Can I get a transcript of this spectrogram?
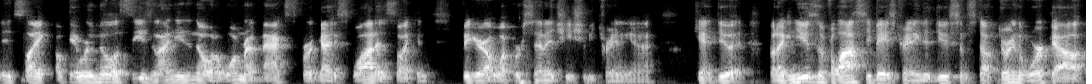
it's like, okay, we're in the middle of the season. I need to know what a one rep max for a guy's squat is so I can figure out what percentage he should be training at. Can't do it. But I can use the velocity based training to do some stuff during the workout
